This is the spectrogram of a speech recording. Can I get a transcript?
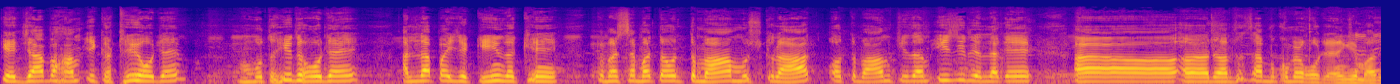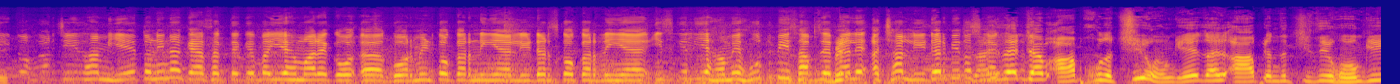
कि जब हम इकट्ठे हो जाएँ मुतहद हो जाएँ अल्लाह पर यकीन रखें तो मैं समझता हूँ तमाम मुश्किल और तमाम चीज़ें हम इजीली अल्लाह के साथ मुकम्मल हो जाएँगी हमारी। तो हर चीज़ हम ये तो नहीं ना कह सकते कि भाई ये हमारे गवर्नमेंट को करनी है लीडर्स को करनी है इसके लिए हमें खुद भी सबसे पहले अच्छा लीडर भी तो जब आप खुद अच्छी होंगे आपके अंदर चीज़ें होंगी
